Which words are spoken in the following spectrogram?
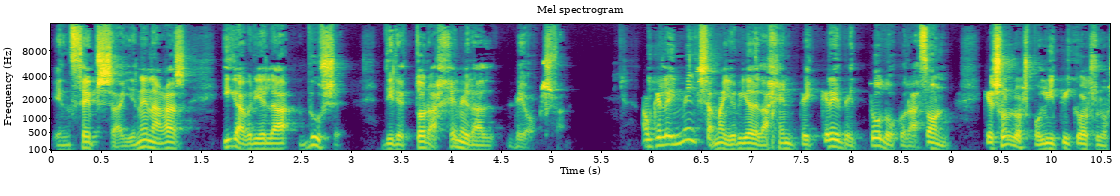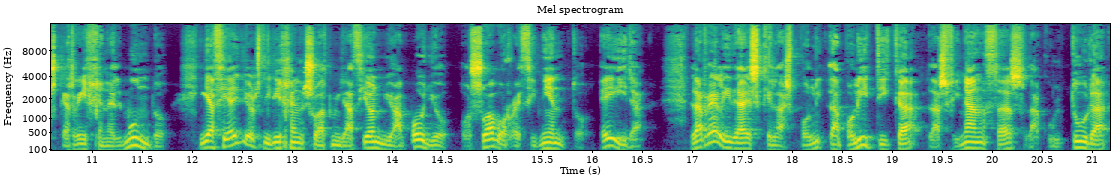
en CEPSA y en Enagas, y Gabriela Busche, directora general de Oxfam. Aunque la inmensa mayoría de la gente cree de todo corazón que son los políticos los que rigen el mundo y hacia ellos dirigen su admiración y apoyo o su aborrecimiento e ira, la realidad es que la política, las finanzas, la cultura,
